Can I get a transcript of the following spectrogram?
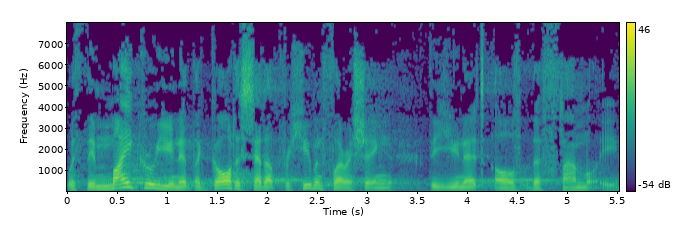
with the micro unit that God has set up for human flourishing, the unit of the family.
